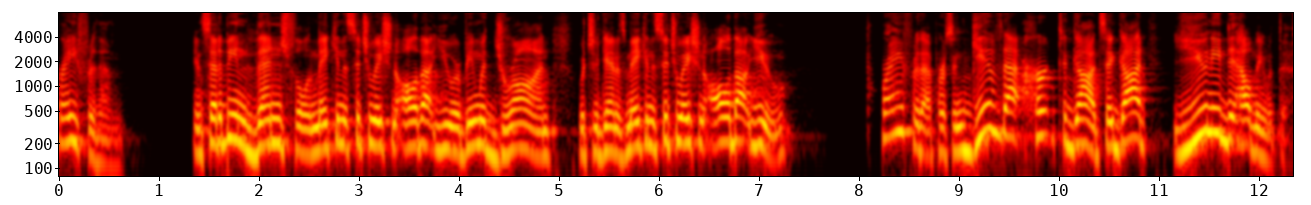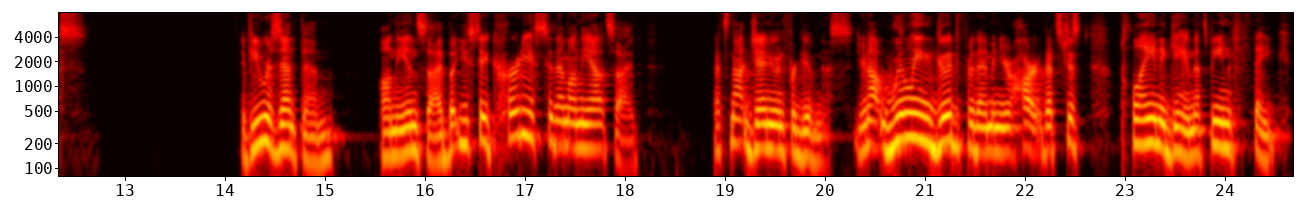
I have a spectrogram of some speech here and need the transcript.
Pray for them. Instead of being vengeful and making the situation all about you or being withdrawn, which again is making the situation all about you, pray for that person. Give that hurt to God. Say, God, you need to help me with this. If you resent them on the inside, but you stay courteous to them on the outside, that's not genuine forgiveness. You're not willing good for them in your heart. That's just playing a game. That's being fake.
